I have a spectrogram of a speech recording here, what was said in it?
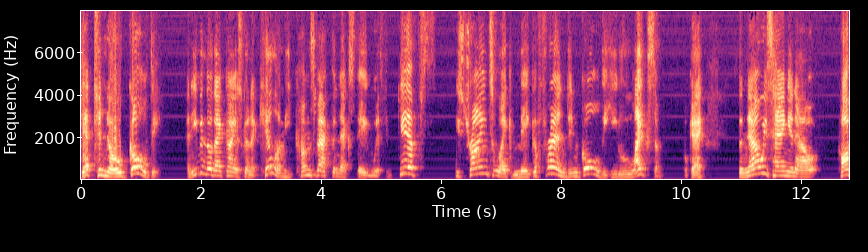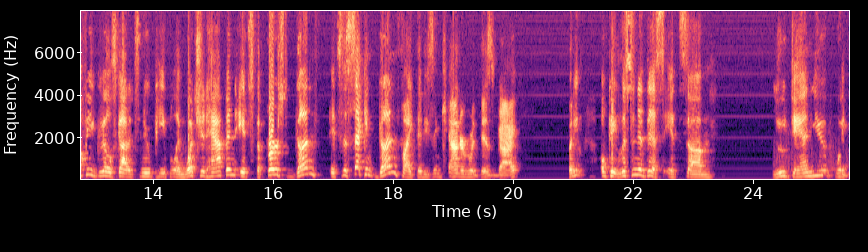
get to know Goldie. And even though that guy is going to kill him, he comes back the next day with gifts. He's trying to like make a friend in Goldie. He likes him. Okay. So now he's hanging out. Coffeyville's got its new people, and what should happen? It's the first gun, it's the second gunfight that he's encountered with this guy. But he, okay, listen to this. It's um, Blue Danube. Wait,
